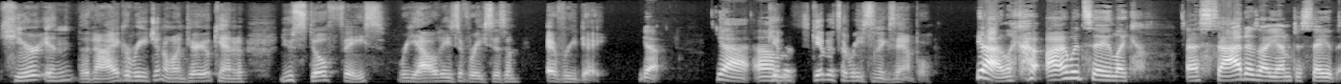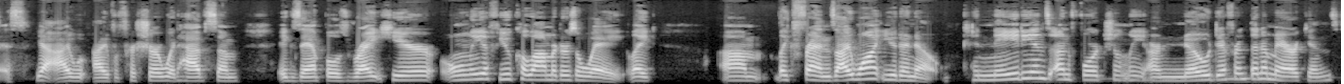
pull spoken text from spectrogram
here in the Niagara region of Ontario, Canada, you still face realities of racism every day. Yeah. Yeah. Um, give us give us a recent example. Yeah, like I would say like as sad as I am to say this, yeah, I, w- I for sure would have some examples right here, only a few kilometers away. Like, um, like friends, I want you to know Canadians, unfortunately, are no different than Americans,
